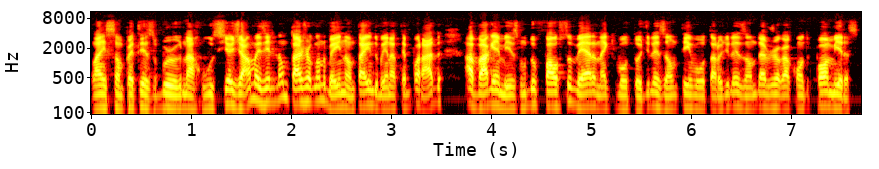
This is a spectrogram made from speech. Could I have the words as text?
lá em São Petersburgo, na Rússia já, mas ele não tá jogando bem, não tá indo bem na temporada. A vaga é mesmo do Fausto Vera, né? Que voltou de lesão, tem voltado de lesão, deve jogar contra o Palmeiras.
